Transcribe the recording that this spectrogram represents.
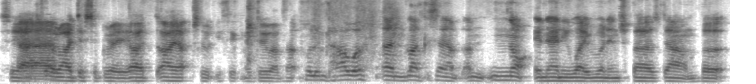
See, I, uh, I disagree. I, I absolutely think they do have that pulling power. And like I say, I'm, I'm not in any way running Spurs down, but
